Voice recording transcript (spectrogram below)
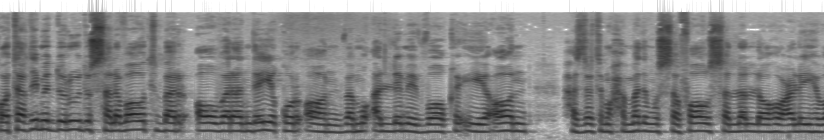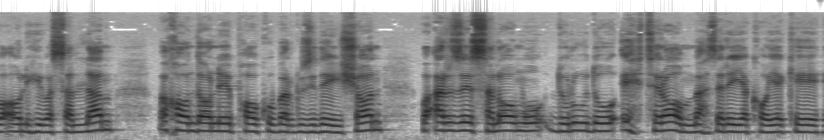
با تقدیم درود و صلوات بر آورنده قرآن و معلم واقعی آن حضرت محمد مصطفی صلی الله علیه و آله و سلم و خاندان پاک و برگزیده ایشان و عرض سلام و درود و احترام محضر یکایک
